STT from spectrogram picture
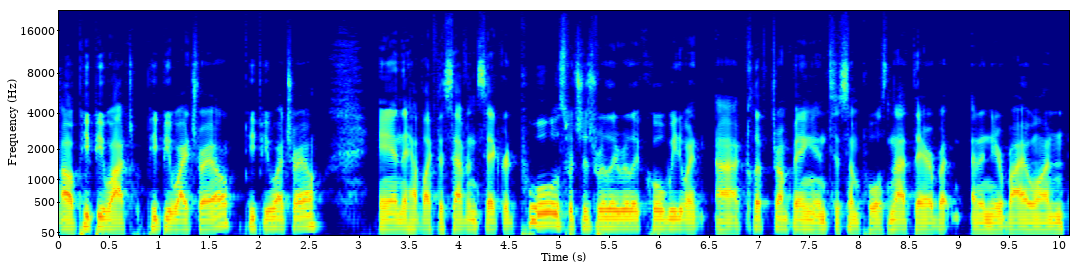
oh, PP Watch Pipiwai Trail, Pipiwai Trail, and they have like the seven sacred pools, which is really really cool. We went uh, cliff jumping into some pools, not there, but at a nearby one.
